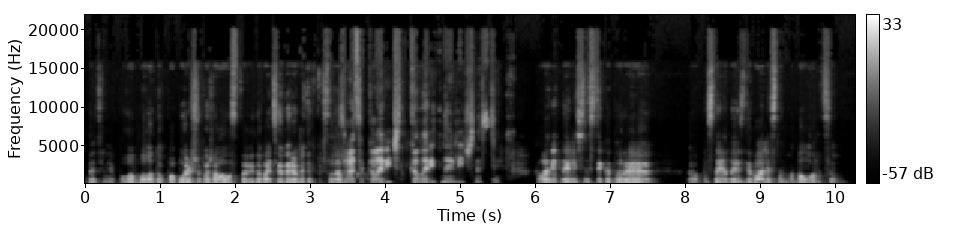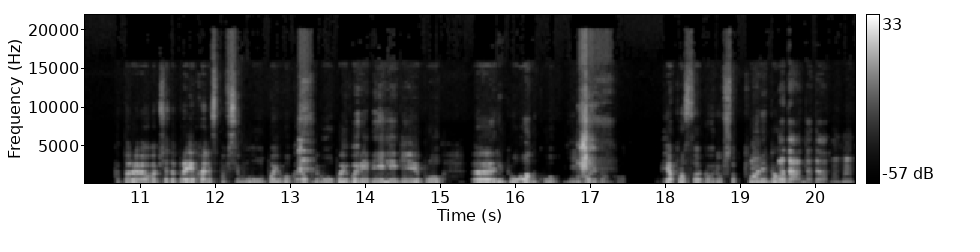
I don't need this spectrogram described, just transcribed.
дайте мне молоток побольше, пожалуйста, и давайте уберем этих персонажей Называется колорич- колоритные личности. колоритные личности, которые э, постоянно издевались над Мандалорцем, которые вообще-то проехались по всему, по его кораблю, по его религии, по э, ребенку, не его ребенку. Я просто говорю, что по ребенку Да-да, да-да. мгм.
